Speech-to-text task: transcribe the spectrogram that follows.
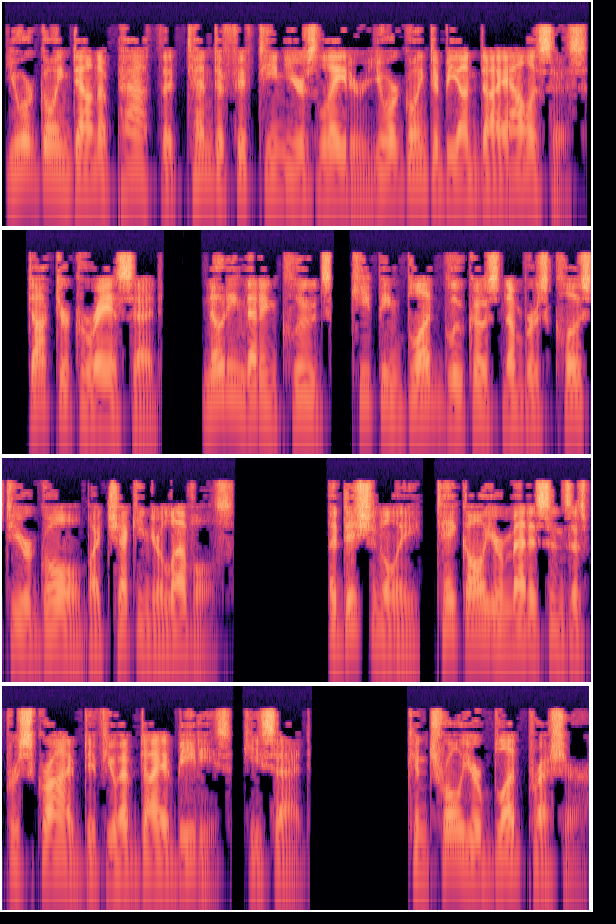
you are going down a path that 10 to 15 years later you are going to be on dialysis, Dr. Correa said, noting that includes, keeping blood glucose numbers close to your goal by checking your levels. Additionally, take all your medicines as prescribed if you have diabetes, he said. Control your blood pressure.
